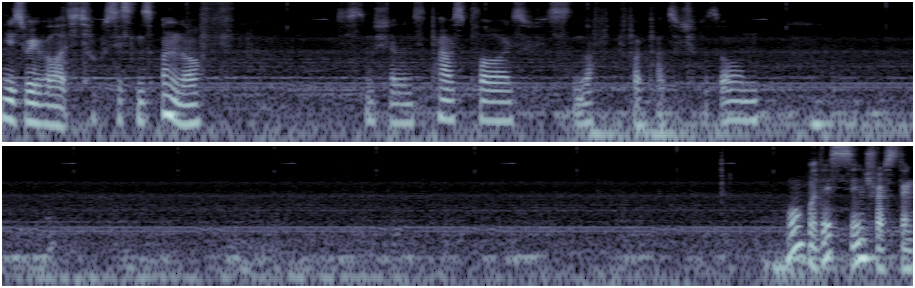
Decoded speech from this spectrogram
Use rewrite tool systems on and off. System shellings, power supplies, system off, phone pad switch off is on. Oh, well, this is interesting.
